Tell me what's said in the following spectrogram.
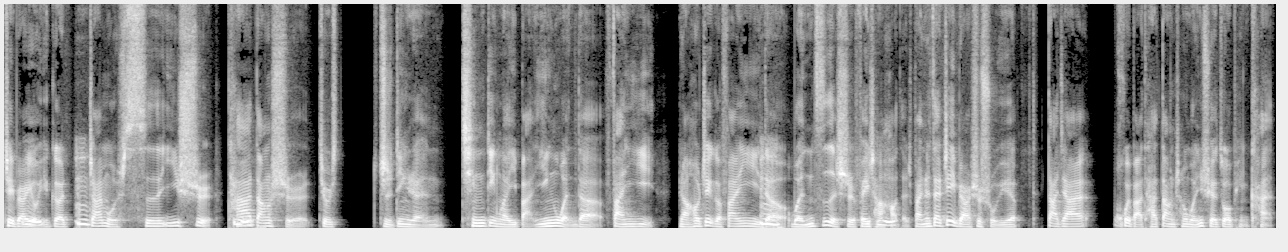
这边有一个詹姆斯一世，他当时就指定人钦定了一版英文的翻译，然后这个翻译的文字是非常好的，反正在这边是属于大家会把它当成文学作品看。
